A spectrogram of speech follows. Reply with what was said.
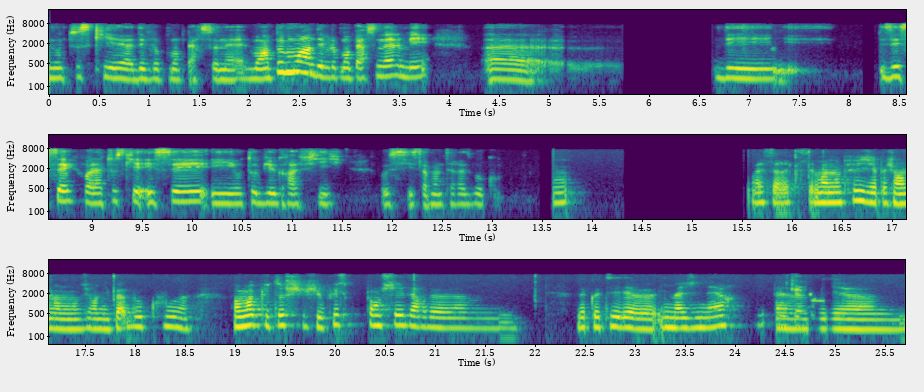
donc tout ce qui est développement personnel. Bon, un peu moins développement personnel, mais des, essais, voilà, tout ce qui est essais et autobiographie aussi, ça m'intéresse beaucoup. Mm. Ouais, c'est vrai que c'est moi non plus, j'en lis pas beaucoup. Euh. Enfin, moi, plutôt, je, suis plus penchée vers le, le côté euh, imaginaire. Euh,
